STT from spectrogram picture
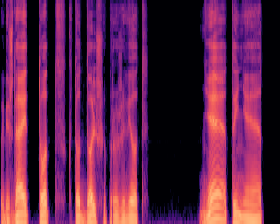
Побеждает тот, кто дольше проживет. Нет и нет,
